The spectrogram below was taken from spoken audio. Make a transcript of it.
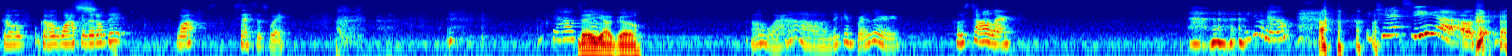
Go go walk a little bit. Walk Sessa's way. There tall- you go. Oh wow, look at brother. Who's taller? We don't know. We can't see him. okay.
